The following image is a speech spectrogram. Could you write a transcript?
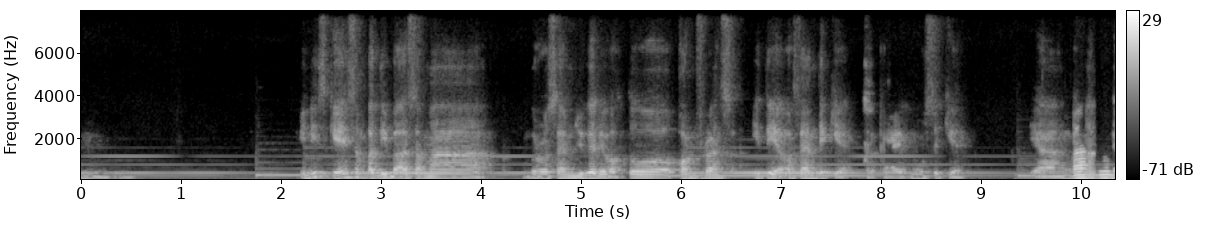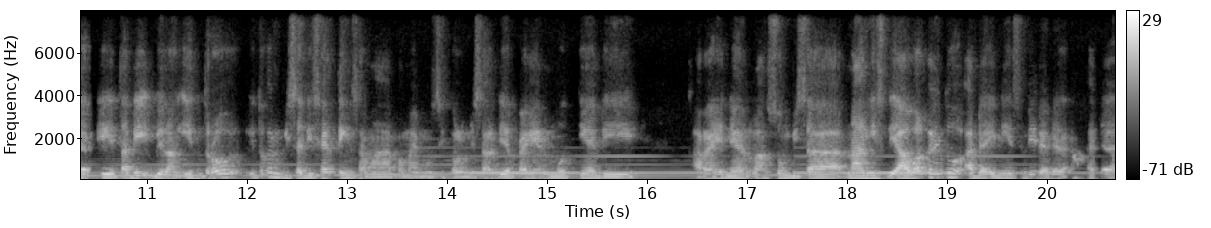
Hmm. Ini kayaknya sempat dibahas sama Bro Sam juga di waktu conference itu ya, authentic ya, terkait musik ya. Yang Ah. dari tadi bilang intro, itu kan bisa disetting sama pemain musik. Kalau misal dia pengen moodnya di arahinnya langsung bisa nangis di awal kan itu ada ini sendiri, ada ada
